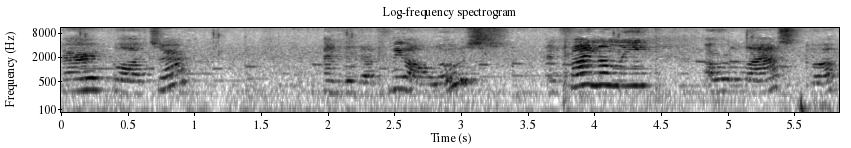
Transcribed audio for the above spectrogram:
Harry Potter and the Deathly Hallows. And finally, our last book,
